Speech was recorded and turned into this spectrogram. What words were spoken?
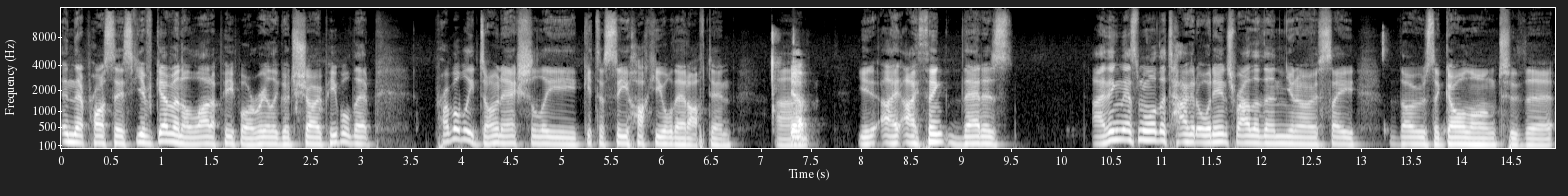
in that process, you've given a lot of people a really good show. People that probably don't actually get to see hockey all that often. Um, Yep. You, I I think that is. I think that's more the target audience rather than you know say those that go along to the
